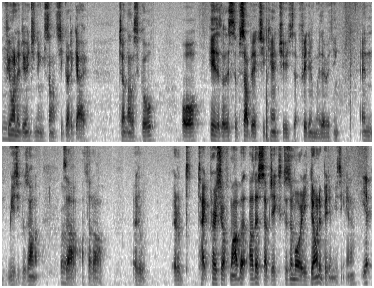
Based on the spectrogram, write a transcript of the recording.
If you want to do engineering science, you've got to go to another school, or here's a list of subjects you can choose that fit in with everything. And music was on it. So I thought, oh, it'll it'll take pressure off my other- other subjects because I'm already doing a bit of music, you know. Yep.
